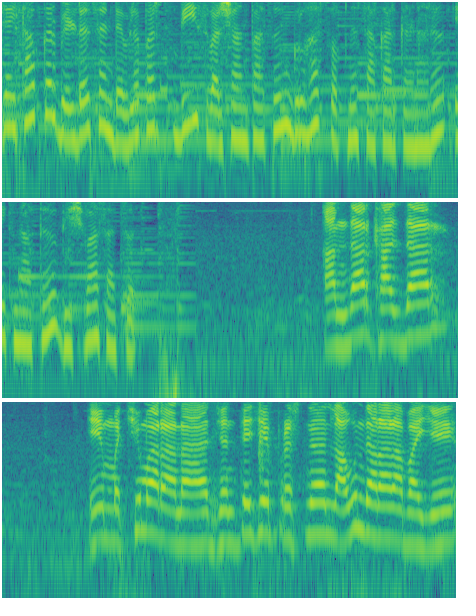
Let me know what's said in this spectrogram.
Jaitapkar builders and developers वीस वर्षांपासून गृहस्वप्न साकार करणारं एक नातं विश्वासाचं. आमदार खासदार हे मच्छीमारांना जनतेचे प्रश्न लावून धरायला पाहिजे.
